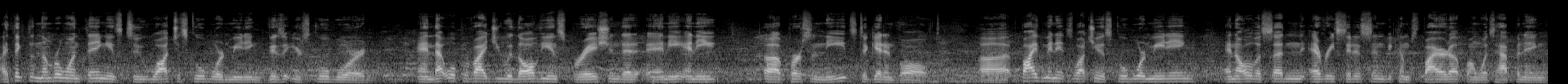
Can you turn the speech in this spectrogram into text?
I think the number one thing is to watch a school board meeting, visit your school board, and that will provide you with all the inspiration that any, any uh, person needs to get involved. Uh, five minutes watching a school board meeting, and all of a sudden, every citizen becomes fired up on what's happening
